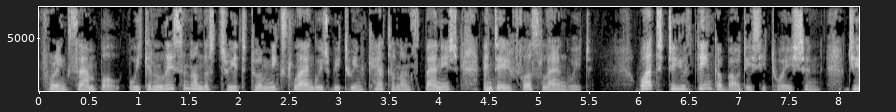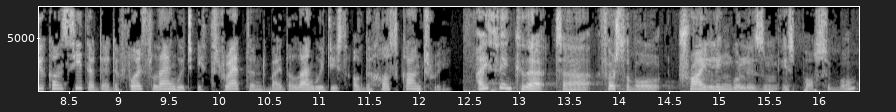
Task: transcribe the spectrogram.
For example, we can listen on the street to a mixed language between Catalan and Spanish and their first language. What do you think about this situation? Do you consider that the first language is threatened by the languages of the host country? I think that, uh, first of all, trilingualism is possible.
